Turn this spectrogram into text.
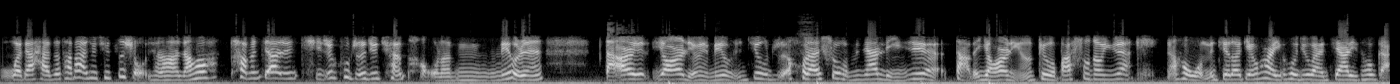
我家孩子他爸就去自首去了，然后他们家人骑着裤子就全跑了，嗯，没有人打二幺二零，也没有人救治。后来是我们家邻居打的幺二零，给我爸送到医院，然后我们接到电话以后就往家里头赶，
